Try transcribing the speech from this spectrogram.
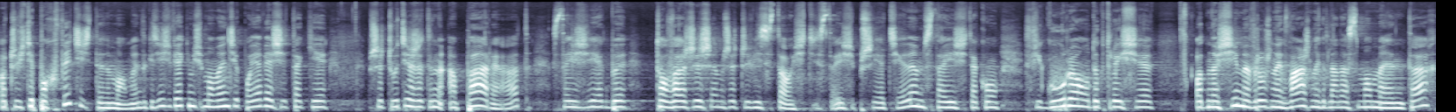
oczywiście pochwycić ten moment, gdzieś w jakimś momencie pojawia się takie przeczucie, że ten aparat staje się jakby towarzyszem rzeczywistości, staje się przyjacielem, staje się taką figurą, do której się odnosimy w różnych ważnych dla nas momentach,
